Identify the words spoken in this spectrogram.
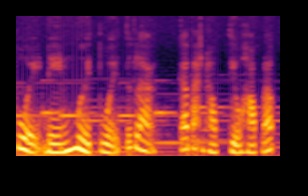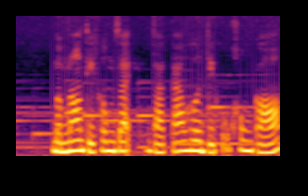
tuổi đến 10 tuổi, tức là các bạn học tiểu học đó. Mầm non thì không dạy và cao hơn thì cũng không có.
